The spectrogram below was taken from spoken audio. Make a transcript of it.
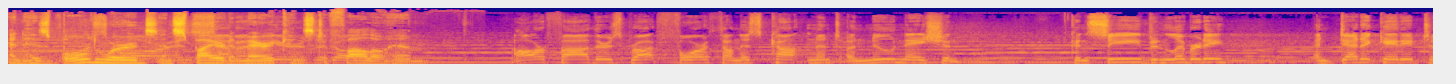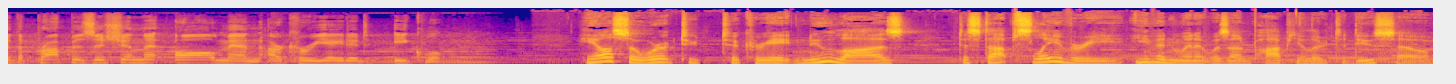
and his bold words inspired Americans to follow him. Our fathers brought forth on this continent a new nation, conceived in liberty and dedicated to the proposition that all men are created equal. He also worked to, to create new laws to stop slavery, even when it was unpopular to do so.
